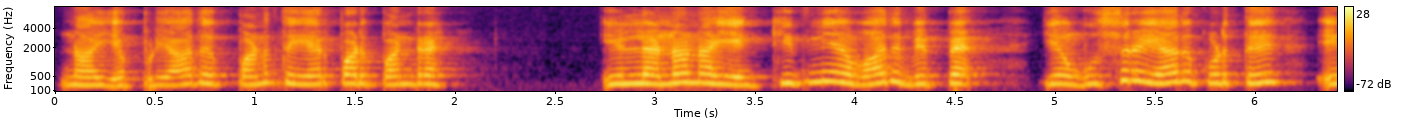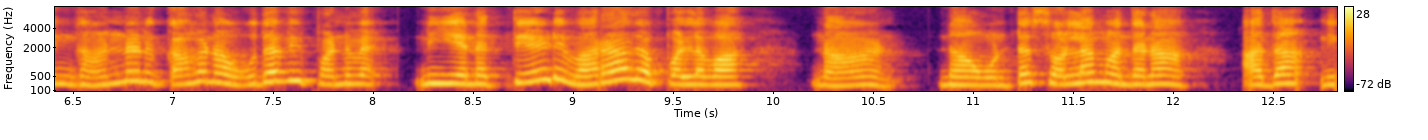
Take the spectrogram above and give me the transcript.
நான் எப்படியாவது பணத்தை ஏற்பாடு பண்றேன். இல்லைன்னா நான் என் கிட்னியாவது விற்பேன் என் உசுரையாவது கொடுத்து எங்க அண்ணனுக்காக நான் உதவி பண்ணுவேன். நீ என்னை தேடி வராத பல்லவா? நான் நான் உன்கிட்ட சொல்லாம வந்தனா அதான் நீ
